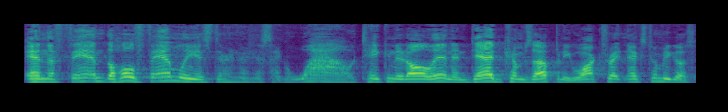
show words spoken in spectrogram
And the, fam, the whole family is there, and they're just like, wow, taking it all in. And dad comes up, and he walks right next to him, and he goes,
